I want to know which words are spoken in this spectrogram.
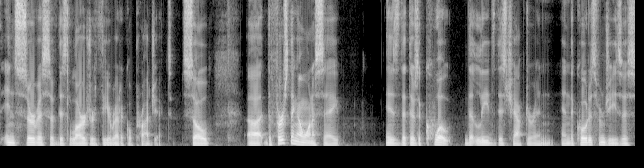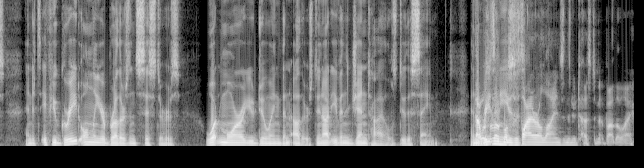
in service of this larger theoretical project. So Uh, the first thing I want to say is that there's a quote that leads this chapter in, and the quote is from Jesus, and it's If you greet only your brothers and sisters, what more are you doing than others? Do not even Gentiles do the same? And That the was reason one he of those uses fire lines in the New Testament, by the way.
